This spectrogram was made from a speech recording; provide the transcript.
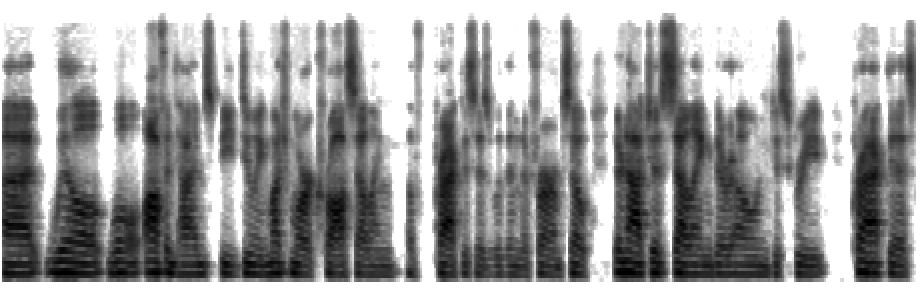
uh, will will oftentimes be doing much more cross selling of practices within the firm. So they're not just selling their own discrete practice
